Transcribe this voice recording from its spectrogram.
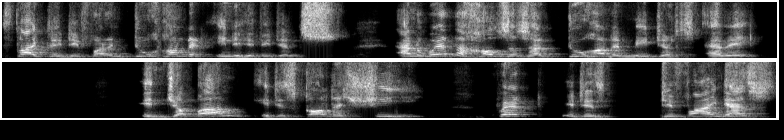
slightly different, 200 inhabitants. And where the houses are 200 meters away, in Japan, it is called a shi, where it is defined as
